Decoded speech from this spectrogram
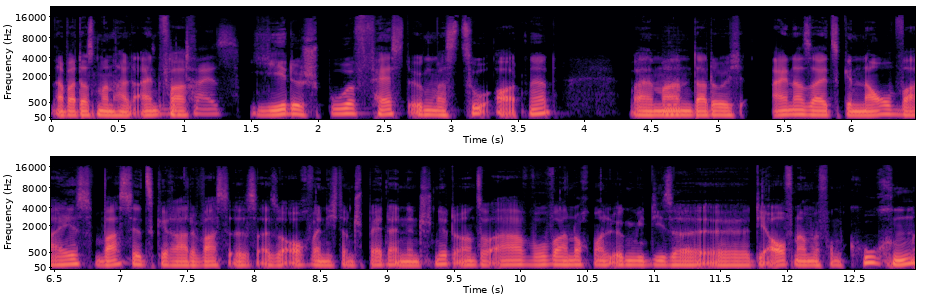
Aber dass man halt einfach Details. jede Spur fest irgendwas zuordnet, weil man dadurch einerseits genau weiß, was jetzt gerade was ist. Also auch wenn ich dann später in den Schnitt und so, ah, wo war nochmal irgendwie diese, äh, die Aufnahme vom Kuchen,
